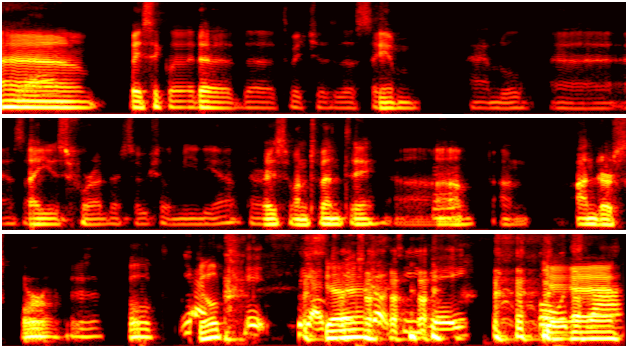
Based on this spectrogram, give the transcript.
Um, Yeah. basically the the Twitch is the same handle uh, as I use for other social media. There is 120 um, and underscore is it called? Yeah, Build? it's yeah, Yeah. twitch.tv forward Yeah.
